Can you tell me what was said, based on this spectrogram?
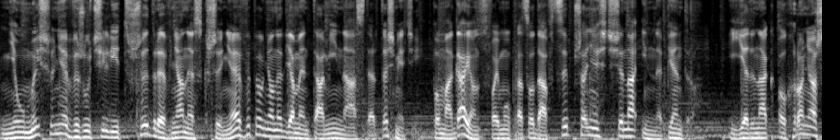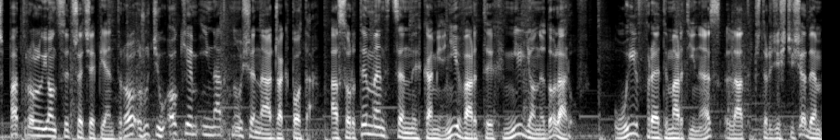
nieumyślnie wyrzucili trzy drewniane skrzynie wypełnione diamentami na stertę śmieci, pomagając swojemu pracodawcy przenieść się na inne piętro. Jednak ochroniarz patrolujący trzecie piętro rzucił okiem i natknął się na jackpota. Asortyment cennych kamieni wartych miliony dolarów. Wilfred Martinez, lat 47,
